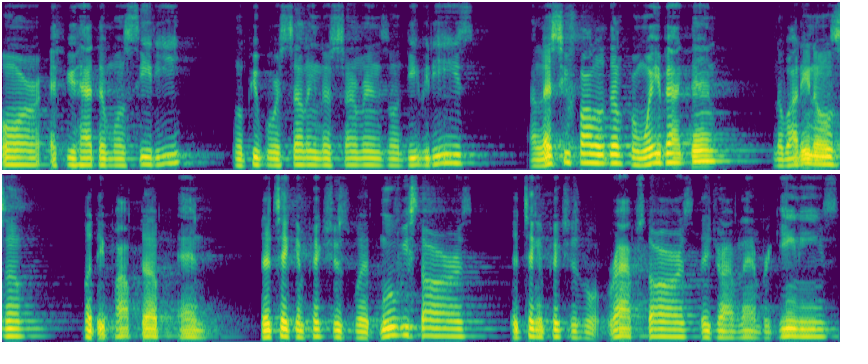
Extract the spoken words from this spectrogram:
or if you had them on CD when people were selling their sermons on DVDs, unless you followed them from way back then, nobody knows them, but they popped up and they're taking pictures with movie stars, they're taking pictures with rap stars, they drive Lamborghinis,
